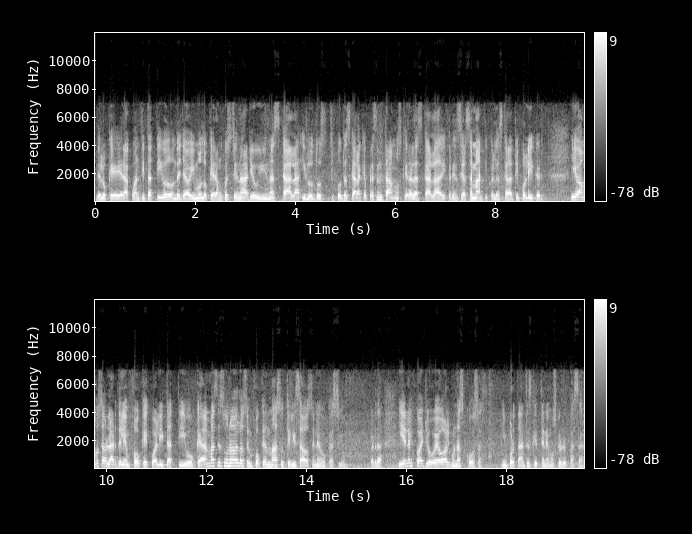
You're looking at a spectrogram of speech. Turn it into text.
de lo que era cuantitativo, donde ya vimos lo que era un cuestionario y una escala, y los dos tipos de escala que presentamos, que era la escala diferencial semántico y la escala tipo Likert, y vamos a hablar del enfoque cualitativo, que además es uno de los enfoques más utilizados en educación, ¿verdad? Y en el cual yo veo algunas cosas importantes que tenemos que repasar.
